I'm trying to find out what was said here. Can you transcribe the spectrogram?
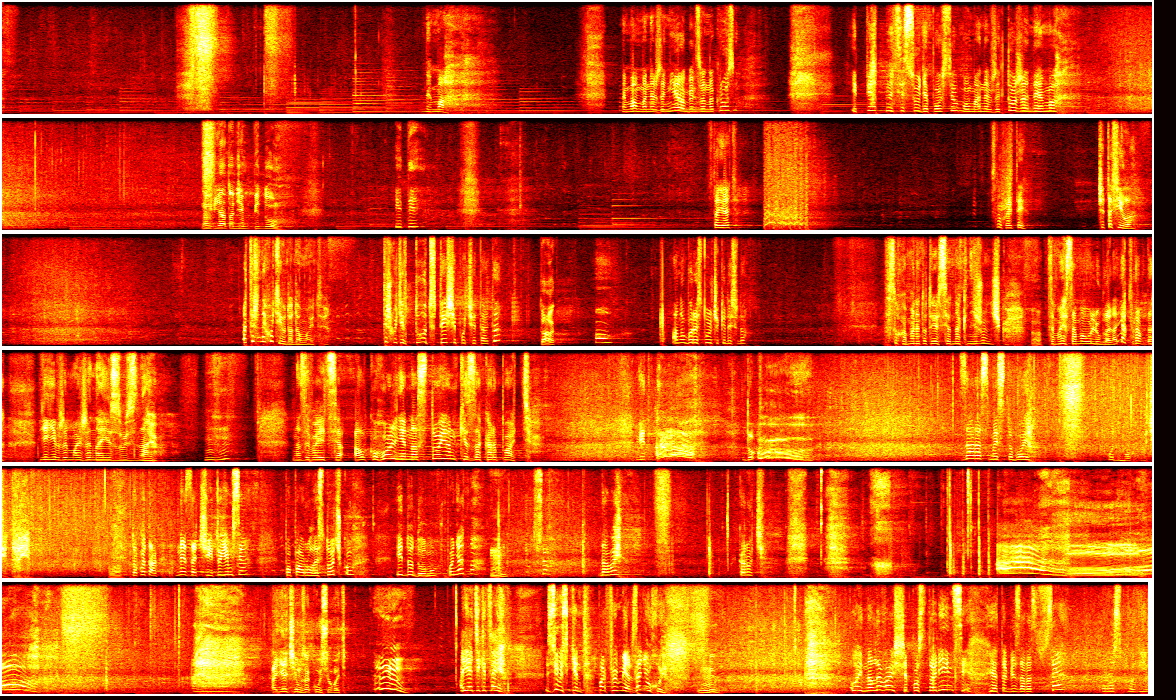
Нема. Нема в мене вже ні Робінзона Крузо. І п'ятниці, судя по всьому, в мене вже теж нема. Ну, я тоді піду. Іди. Стоять. Слухай ти. Чи Тафіла? А ти ж не хотів додому йти. Ти ж хотів тут, в тиші почитати, так? Так. О, а ну бери стульчик, іди сюди. Слухай, в мене тут є одна книжоночка. Це моя сама улюблена. Я, правда, її вже майже наїзусь знаю. Угу. Називається Алкогольні настоянки Закарпаття. Від А до У. Зараз ми з тобою удвох почитаємо. Так, не зачитуємося, по пару листочків і додому. Понятно? Все, давай. Коротше. А є чим закусювати. А я тільки цей зюськінт парфюмер занюхую. Ой, наливай ще по сторінці, я тобі зараз все розповім.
